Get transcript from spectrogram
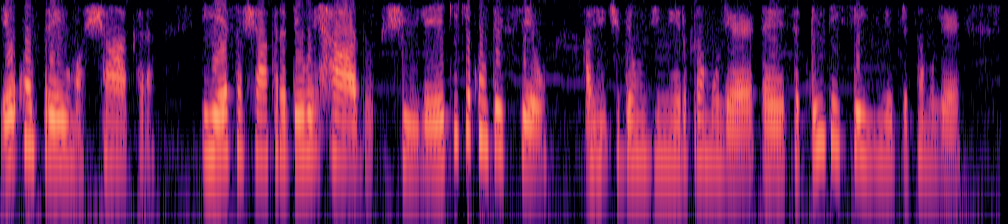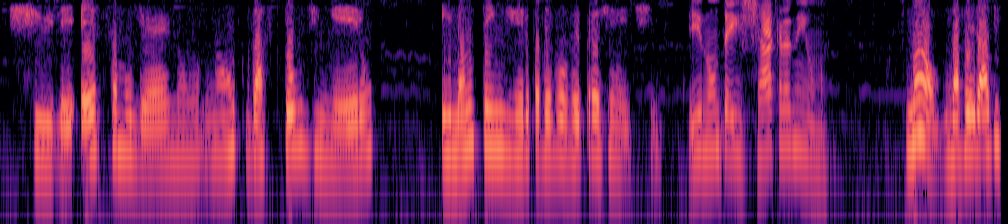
Eu comprei uma chácara e essa chácara deu errado, Shirley. O que que aconteceu? A gente deu um dinheiro pra mulher, é, 76 mil pra essa mulher. Shirley, essa mulher não, não gastou dinheiro e não tem dinheiro para devolver pra gente. E não tem chácara nenhuma. Não, na verdade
